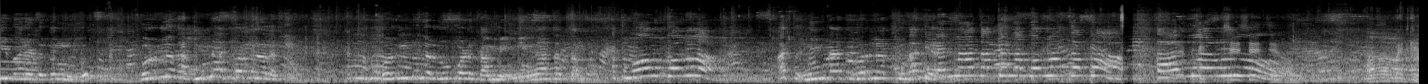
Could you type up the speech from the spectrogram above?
ಈ ಬರಡು ತುಂಬು. ಕೊರ್ಲುಗ ನಿನ್ನ ಕೊರ್ಲುಗಲ್ಲ ಕೊರ್ಲುಗ ರೂಪಗಳು ಕಮ್ಮಿ ನಿನ್ನ ತಮ್ಮ ಕೊರ್ಲ. ಅತ್ತು ನಿನ್ನ ಕೊರ್ಲತ್ತು ಬನ್ನಿ ಎನ್ನ ತಕ್ಕನ್ನ ಕೊರ್ಲಂತಪ್ಪ ಸಿ, ಸಿ, ಸಿ.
